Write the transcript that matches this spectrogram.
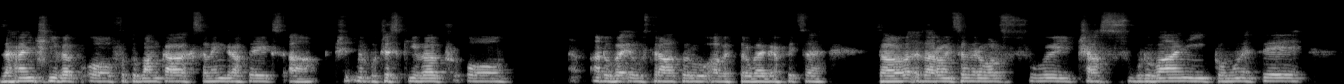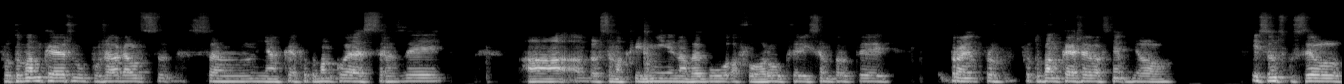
zahraniční web o fotobankách, Selling Graphics a nebo český web o Adobe Illustratoru a vektorové grafice. Zároveň jsem věnoval svůj čas budování komunity fotobankéřů, pořádal jsem nějaké fotobankové srazy, a byl jsem aktivní na webu a fóru, který jsem pro ty pro, pro fotobankéře vlastně udělal. I jsem zkusil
